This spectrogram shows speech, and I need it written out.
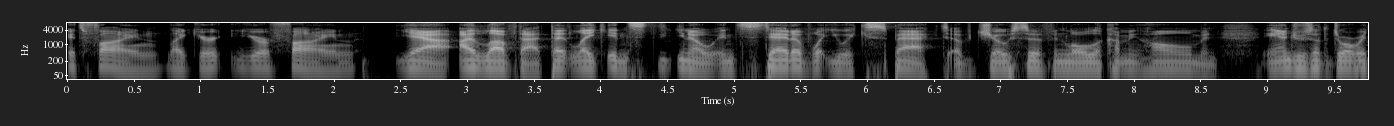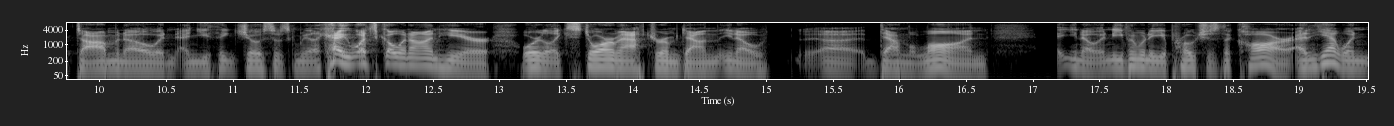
it's fine. Like, you're you're fine." Yeah, I love that. That like in you know instead of what you expect of Joseph and Lola coming home and Andrew's at the door with Domino and and you think Joseph's gonna be like, hey, what's going on here? Or like storm after him down you know uh, down the lawn. You know, and even when he approaches the car, and yeah, when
